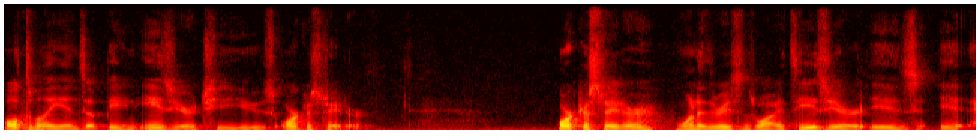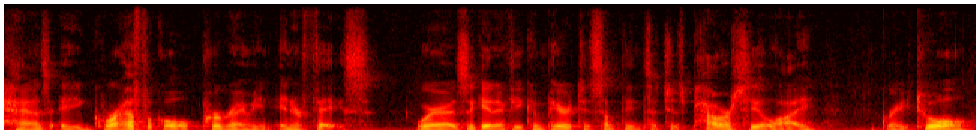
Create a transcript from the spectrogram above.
ultimately ends up being easier to use Orchestrator. Orchestrator, one of the reasons why it's easier is it has a graphical programming interface. Whereas again, if you compare it to something such as Power CLI, great tool,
